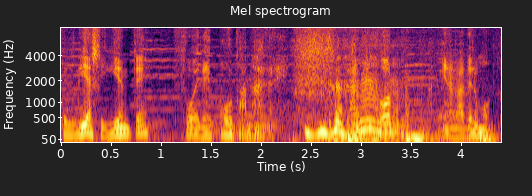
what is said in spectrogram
El día siguiente fue de puta madre. La mejor mañana del mundo.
